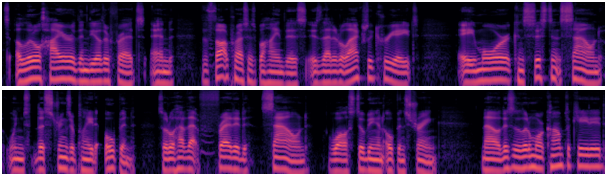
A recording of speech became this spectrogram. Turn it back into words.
It's a little higher than the other frets, and the thought process behind this is that it'll actually create a more consistent sound when the strings are played open. So it'll have that fretted sound while still being an open string. Now, this is a little more complicated.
